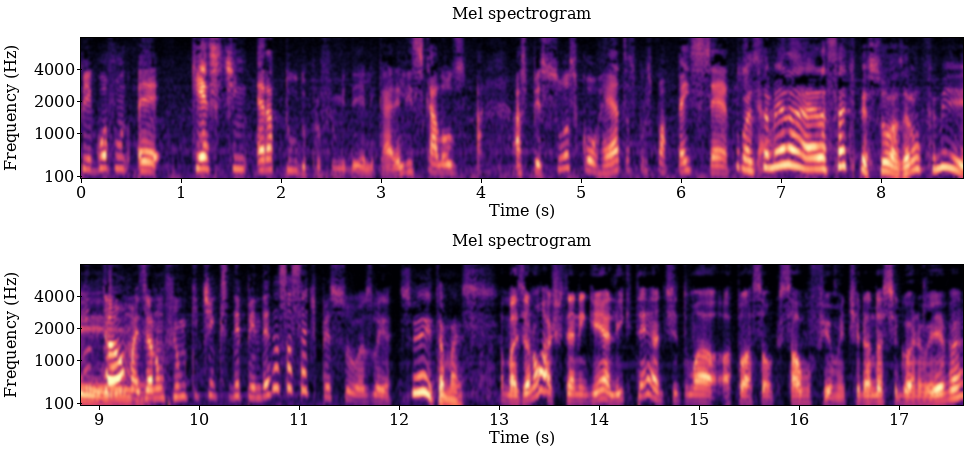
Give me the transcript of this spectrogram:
pegou a fundo, é, casting era tudo pro filme dele, cara. Ele escalou os- as pessoas corretas pros papéis certos. Mas cara. também era, era sete pessoas, era um filme. Então, mas era um filme que tinha que se depender dessas sete pessoas, Lê. Sim, então, mas. Mas eu não acho que tenha ninguém ali que tenha tido uma atuação que salva o filme. Tirando a Sigourney Weaver,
